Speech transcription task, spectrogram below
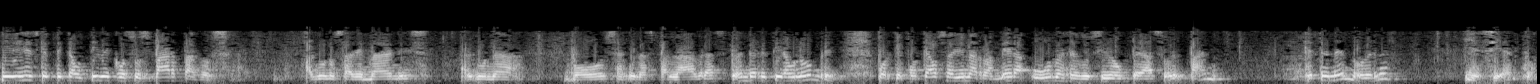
ni dejes que te cautive con sus párpados. Algunos ademanes, alguna voz, algunas palabras pueden derretir a un hombre, porque por causa de una ramera uno es reducido a un pedazo de pan. Qué tremendo, ¿verdad? Y es cierto,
